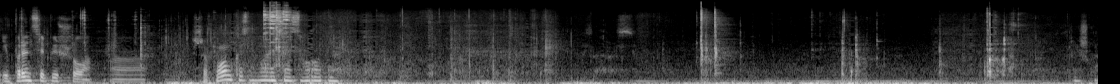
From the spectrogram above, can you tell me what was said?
І в принципі, що? Шаплонка знімається зворотно. Зараз. Кришка.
